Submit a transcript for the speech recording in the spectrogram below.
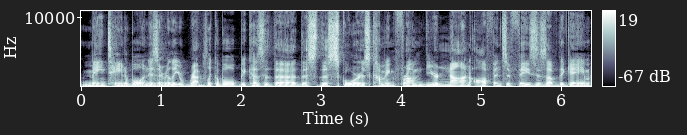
maintainable and isn't really replicable because of the the, the scores coming from your non-offensive phases of the game.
